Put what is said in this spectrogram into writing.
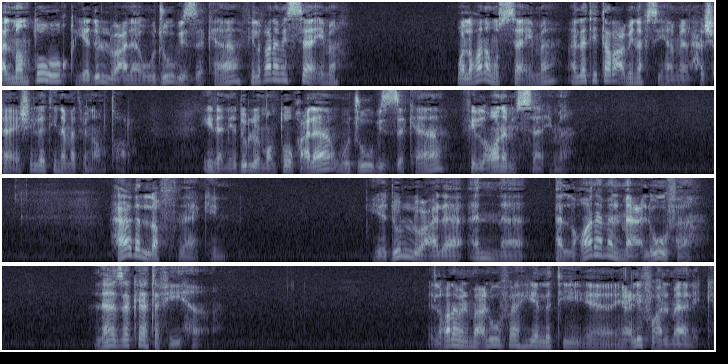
المنطوق يدل على وجوب الزكاة في الغنم السائمة والغنم السائمة التي ترعى بنفسها من الحشائش التي نمت من أمطار. إذا يدل المنطوق على وجوب الزكاة في الغنم السائمة. هذا اللفظ لكن يدل على أن الغنم المعلوفة لا زكاة فيها. الغنم المعلوفة هي التي يعلفها المالك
